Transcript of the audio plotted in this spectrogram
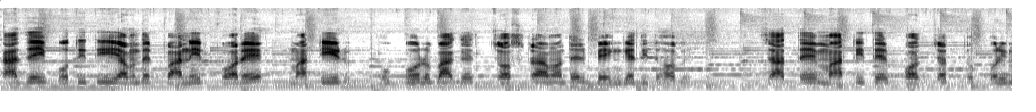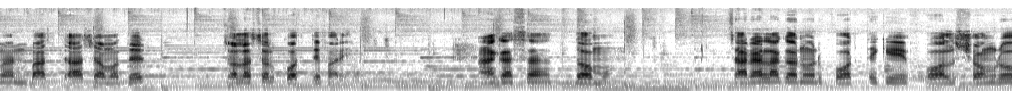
কাজেই প্রতিটি আমাদের পানির পরে মাটির উপর ভাগে চসরা আমাদের ভেঙে দিতে হবে, যাতে মাটিতে পর্যাপ্ত পরিমাণ বাতাস আমাদের চলাচল করতে পারে। আগাছা দমন, চারা লাগানোর পর থেকে ফল সংগ্রহ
